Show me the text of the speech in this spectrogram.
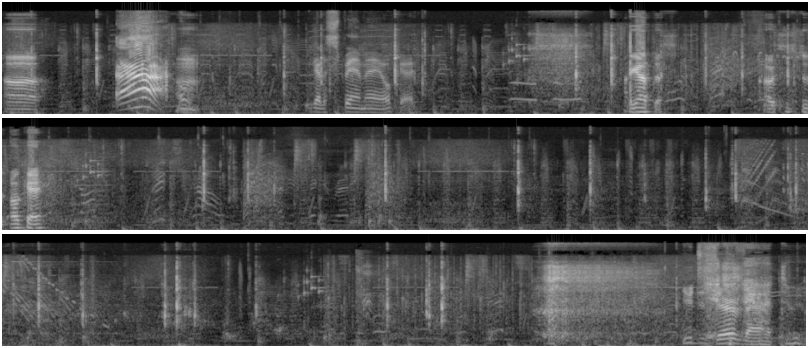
Uh. Ah! hmm. You gotta spam A, okay. I got this. I was just okay. You deserve that. Dude.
